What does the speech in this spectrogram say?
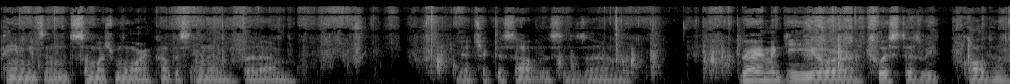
paintings and so much more encompassed in them. But um, yeah, check this out. This is um, Barry McGee, or Twist as we called him.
